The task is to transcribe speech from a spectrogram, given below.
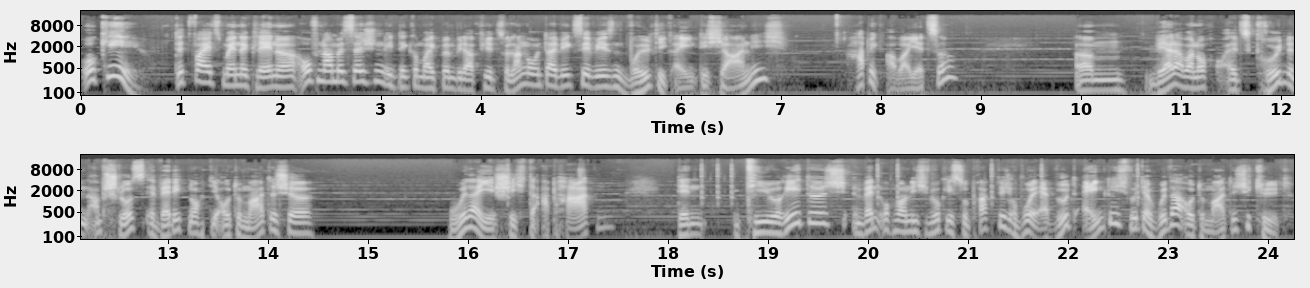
Okay. Das war jetzt meine kleine Aufnahmesession. Ich denke mal, ich bin wieder viel zu lange unterwegs gewesen. Wollte ich eigentlich ja nicht. Hab ich aber jetzt. Ähm, werde aber noch als krönenden Abschluss, äh, werde ich noch die automatische Wither-Geschichte abhaken. Denn theoretisch, wenn auch noch nicht wirklich so praktisch, obwohl er wird, eigentlich wird der Wither automatisch gekillt.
